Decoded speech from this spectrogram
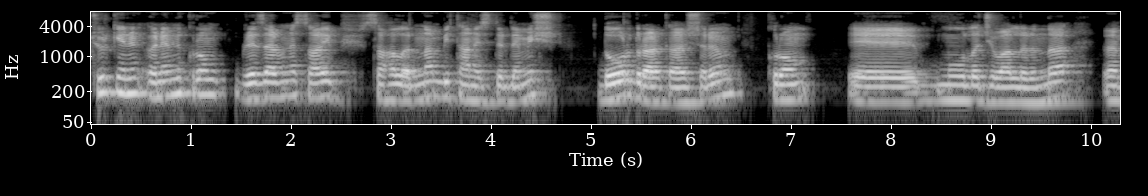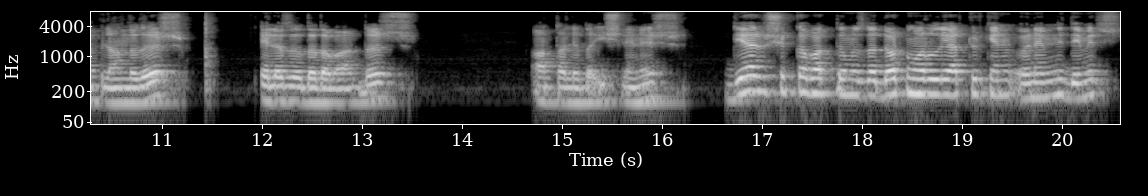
Türkiye'nin önemli krom rezervine sahip sahalarından bir tanesidir demiş. Doğrudur arkadaşlarım. Krom e, Muğla civarlarında ön plandadır. Elazığ'da da vardır. Antalya'da işlenir. Diğer şıkka baktığımızda 4 numaralı yer Türkiye'nin önemli demir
